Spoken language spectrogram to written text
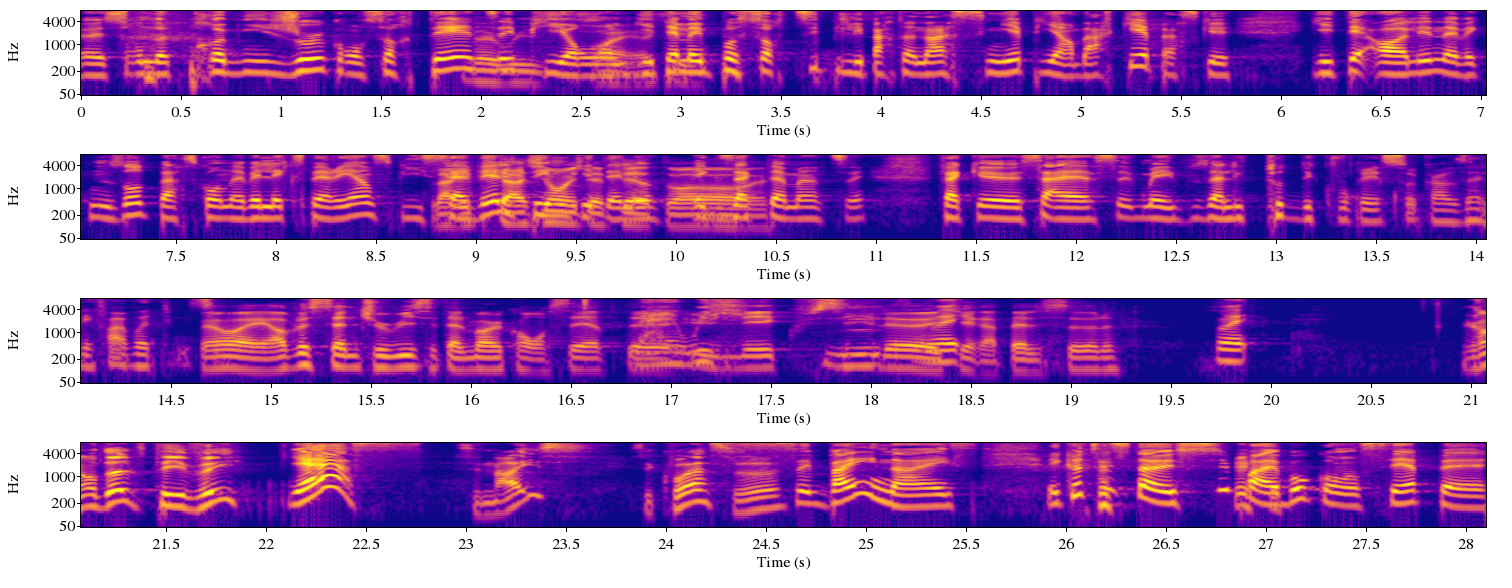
euh, sur notre premier jeu qu'on sortait, ben puis on, était même pas sorti, puis les partenaires signaient puis ils embarquaient parce que il était all-in avec nous autres parce qu'on avait l'expérience, puis ils savaient le team qui était, là. Exactement, tu sais. Fait que ça, mais vous allez tout découvrir ça quand vous allez faire votre émission. Ben ouais. En plus, Century, c'est tellement un concept ben unique aussi, mm. là, qui rappelle ça. Oui. Randolph TV. Yes! C'est nice? C'est quoi ça? C'est bien nice. Écoute, c'est un super beau concept euh,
